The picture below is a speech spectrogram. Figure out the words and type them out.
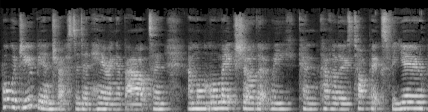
what would you be interested in hearing about, and and we'll, we'll make sure that we can cover those topics for you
